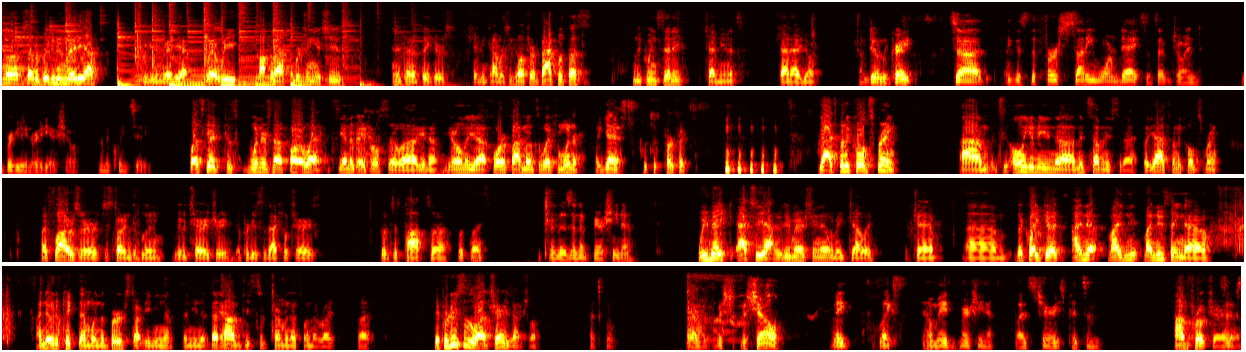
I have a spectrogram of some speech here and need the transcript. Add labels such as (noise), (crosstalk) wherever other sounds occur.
another episode of Brigadoon Radio. Brigadoon Radio, where we talk about emerging issues, independent thinkers, shaping commerce and culture. Back with us from the Queen City, Chad Munitz. Chad, how you doing? I'm doing great. It's uh, I think this is the first sunny, warm day since I've joined the Brigadoon Radio Show in the Queen City. Well, that's good because winter's not far away. It's the end of April, so uh, you know you're only uh, four or five months away from winter again, Yes. which is perfect. (laughs) yeah, it's been a cold spring. Um, it's only going to be in uh, mid 70s today, but yeah, it's been a cold spring. My flowers are just starting to bloom. We have a cherry tree that produces actual cherries, so it just popped. Uh, so it's nice. You turn those into maraschino. We make actually, yeah, we do maraschino. We make jelly, jam. Um, they're quite good. I know my new- my new thing now. I know to pick them when the birds start eating them, and you know that's Yeah. how I determine that's when they're ripe. But it produces a lot of cherries, actually. That's cool. Yeah, Mich- Michelle make likes homemade maraschino. Buys cherries, pits them, I'm pro cherry.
